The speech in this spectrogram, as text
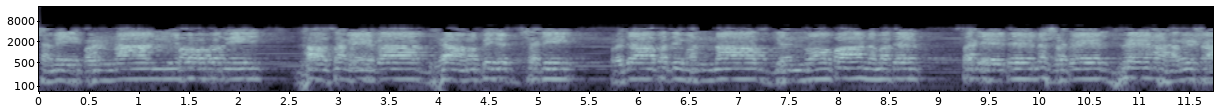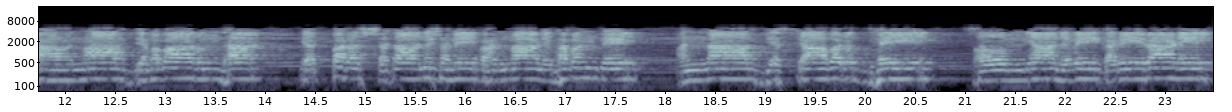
शमीपर्णान्यपवपति घासमेवाभ्यामपि यच्छति प्रजापतिमन्नाद्यन्नोपानमत्। स एतेन शतेध्वेन हविषान्नाद्यमवारुन्ध। यत्परः शतानि शमीपर्णानि भवन्ति। अन्नाद्यस्यावरुद्ध्यै सौम्यानि वै करीराणि।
